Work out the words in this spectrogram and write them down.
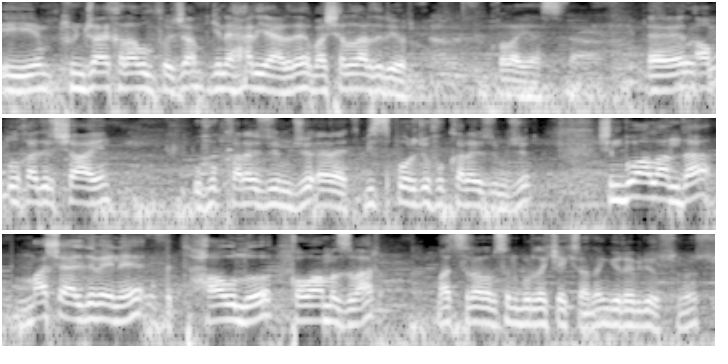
İyiyim. Tuncay Karabulut hocam. Yine her yerde. Başarılar diliyorum. Kolay gelsin. Evet, Abdülkadir Şahin. Ufuk Karayüzümcü. Evet, bir sporcu Ufuk Karayüzümcü. Şimdi bu alanda maç eldiveni, havlu, kovamız var. Maç sıralamasını buradaki ekrandan görebiliyorsunuz.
